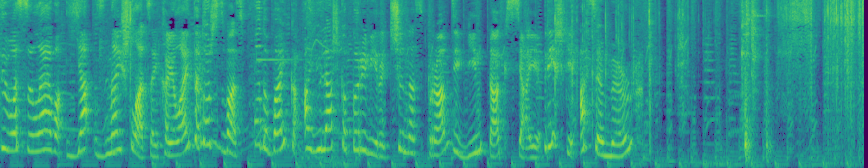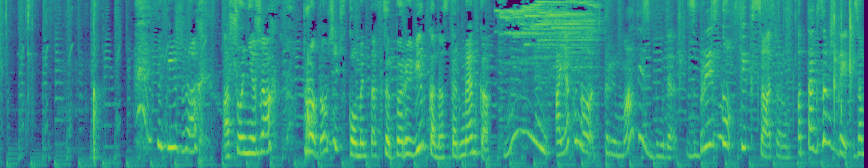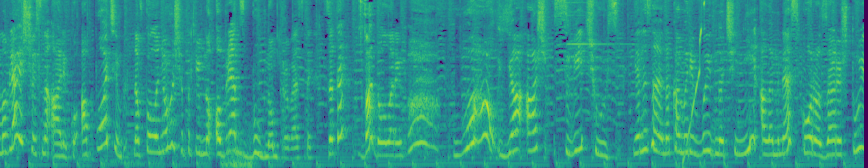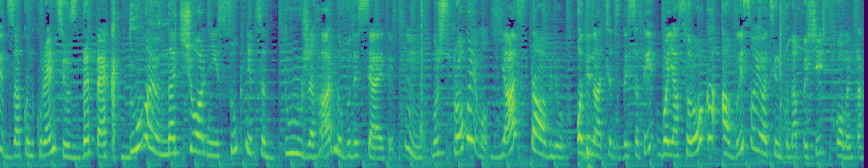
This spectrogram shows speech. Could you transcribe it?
ти Василева! Я знайшла цей хайлайтер. Тож з вас вподобайка, а Юляшка перевірить, чи насправді він так сяє. Трішки АСМР. Який жах. А що не жах? Продовжіть в коментах. Це перевірка на Стерненка. А як воно триматись буде? Збризну фіксатором. От так завжди замовляєш щось на Аліку, а потім навколо нього ще потрібно обряд з бубном привезти. Зате 2 долари. Вау! Я аж свічусь. Я не знаю, на камері видно чи ні, але мене скоро заарештують за конкуренцію з ДТЕК. Думаю, на чорній сукні це дуже гарно буде сяяти. Хм, може спробуємо? Я ставлю 11 з 10, бо я сорока, а ви свою оцінку напишіть в коментах.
